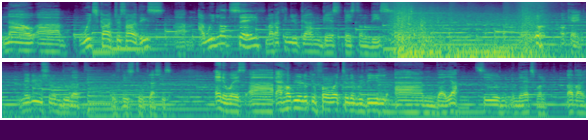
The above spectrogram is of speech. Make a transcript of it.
Now, uh, which characters are these? Um, I will not say, but I think you can guess based on this. Oh, okay, maybe we shouldn't do that with these two plushes. Anyways, uh, I hope you're looking forward to the reveal, and uh, yeah, see you in the next one. Bye bye.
